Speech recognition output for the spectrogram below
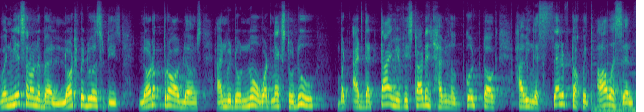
when we are surrounded by a lot of adversities, lot of problems, and we don't know what next to do, but at that time, if we started having a good talk, having a self talk with ourselves,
